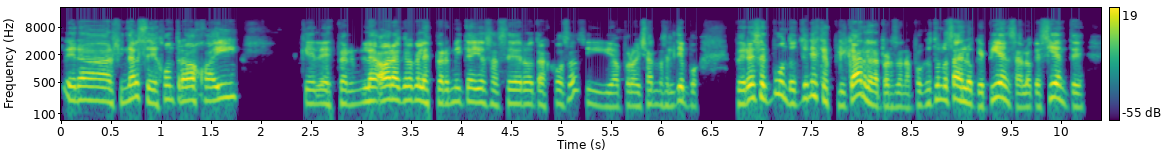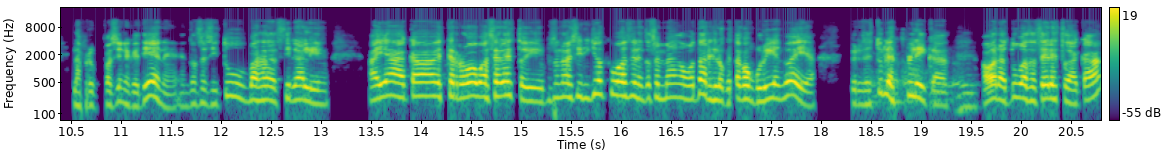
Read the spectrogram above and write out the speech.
Era, al final se dejó un trabajo ahí que les ahora creo que les permite a ellos hacer otras cosas y aprovechar más el tiempo. Pero es el punto, tienes que explicarle a la persona, porque tú no sabes lo que piensa, lo que siente, las preocupaciones que tiene. Entonces, si tú vas a decir a alguien, allá acá este robot va a hacer esto y la persona va a decir, ¿y yo qué voy a hacer? Entonces me van a votar, es lo que está concluyendo ella. Pero si tú le explicas, ahora tú vas a hacer esto de acá,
